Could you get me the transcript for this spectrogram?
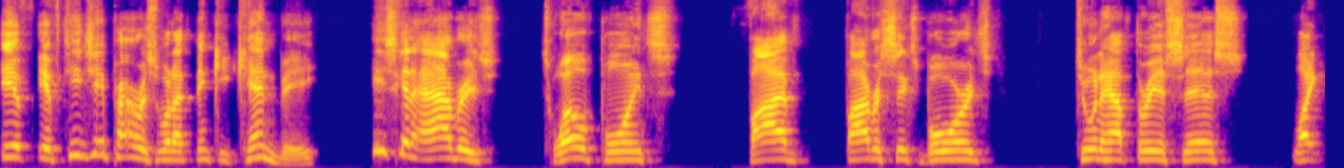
if if TJ Power is what I think he can be, he's going to average 12 points, five five or six boards, two and a half, three assists. Like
